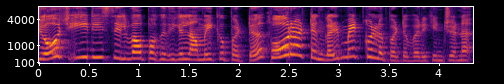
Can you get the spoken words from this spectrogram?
ஜோர்ஜ் இடி சில்வா பகுதியில் அமைக்கப்பட்டு போராட்டங்கள் மேற்கொள்ளப்பட்டு வருகின்றன.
